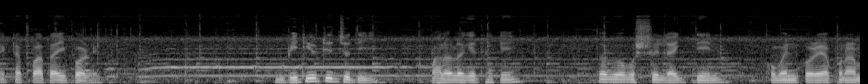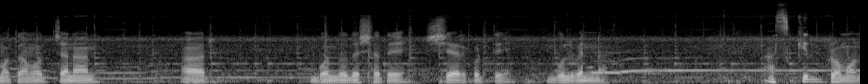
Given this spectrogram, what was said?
একটা পাতাই পড়ে। ভিডিওটি যদি ভালো লাগে থাকে তবে অবশ্যই লাইক দিন কমেন্ট করে আপনার মতামত জানান, আর বন্ধুদের সাথে শেয়ার করতে ভুলবেন না। আজকের ভ্রমণ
